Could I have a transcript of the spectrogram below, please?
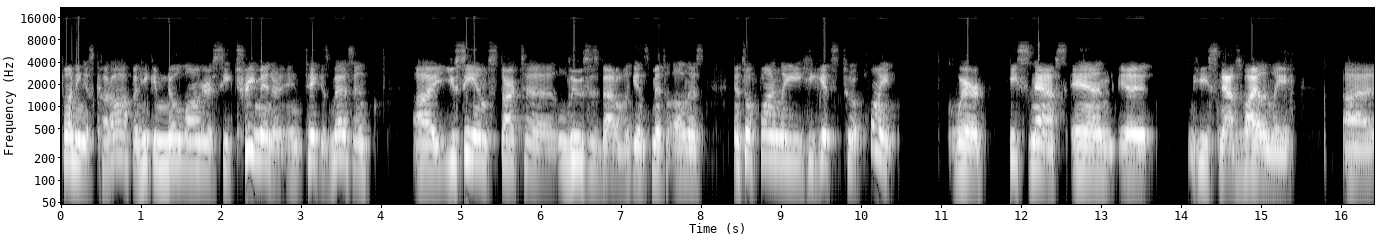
funding is cut off and he can no longer seek treatment or, and take his medicine, uh, you see him start to lose his battle against mental illness until finally he gets to a point where he snaps and it he snaps violently. Uh,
